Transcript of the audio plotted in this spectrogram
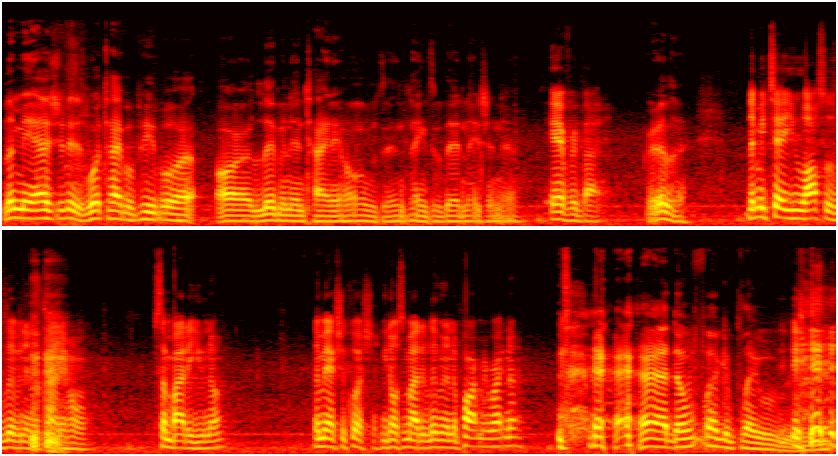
Let me ask you this: What type of people are, are living in tiny homes and things of that nature now? Everybody. Really? Let me tell you who also is living in a tiny home. Somebody you know. Let me ask you a question. You know somebody living in an apartment right now? Don't fucking play with me.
